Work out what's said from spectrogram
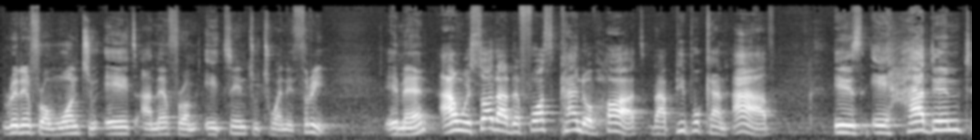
reading from 1 to 8 and then from 18 to 23. Amen. And we saw that the first kind of heart that people can have is a hardened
